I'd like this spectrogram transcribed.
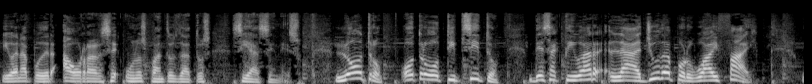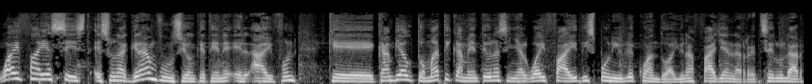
y van a poder ahorrarse unos cuantos datos si hacen eso. Lo otro, otro tipcito, desactivar la ayuda por Wi-Fi. Wi-Fi Assist es una gran función que tiene el iPhone que cambia automáticamente una señal Wi-Fi disponible cuando hay una falla en la red celular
